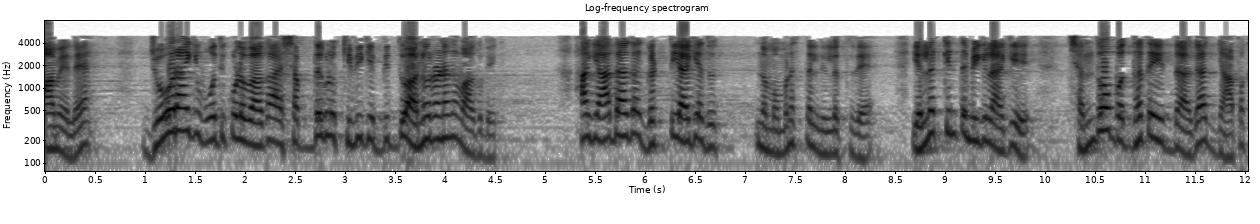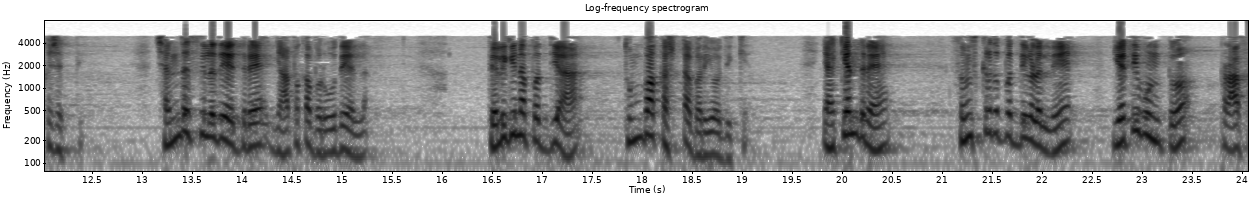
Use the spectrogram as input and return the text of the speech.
ಆಮೇಲೆ ಜೋರಾಗಿ ಓದಿಕೊಳ್ಳುವಾಗ ಆ ಶಬ್ದಗಳು ಕಿವಿಗೆ ಬಿದ್ದು ಅನುರಣನವಾಗಬೇಕು. ಹಾಗೆ ಆದಾಗ ಗಟ್ಟಿಯಾಗಿ ಅದು ನಮ್ಮ ಮನಸ್ಸಿನಲ್ಲಿ ನಿಲ್ಲುತ್ತದೆ. ಎಲ್ಲಕ್ಕಿಂತ ಮಿಗಿಲಾಗಿ ಛಂದೋಬದ್ಧತೆ ಇದ್ದಾಗ ಜ್ಞಾಪಕ ಶಕ್ತಿ. ಛಂದಸ್ಸಿಲ್ಲದೆ ಇದ್ದರೆ ಜ್ಞಾಪಕ ಬರುವುದೇ ಅಲ್ಲ. ತೆಲುಗಿನ ಪದ್ಯ ತುಂಬ ಕಷ್ಟ ಬರೆಯೋದಿಕ್ಕೆ. ಯಾಕೆಂದರೆ ಸಂಸ್ಕೃತ ಪದ್ಯಗಳಲ್ಲಿ ಯತಿ ಉಂಟು, ಪ್ರಾಸ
